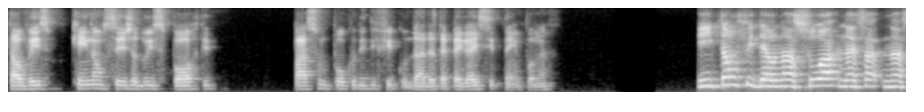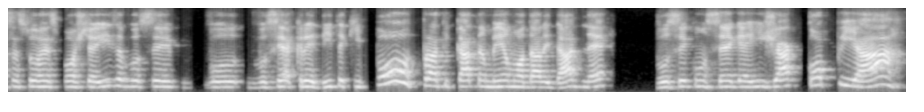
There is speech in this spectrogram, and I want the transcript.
talvez quem não seja do esporte passe um pouco de dificuldade até pegar esse tempo, né? Então, Fidel, na sua, nessa, nessa sua resposta, Isa, você, você acredita que por praticar também a modalidade, né, você consegue aí já copiar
